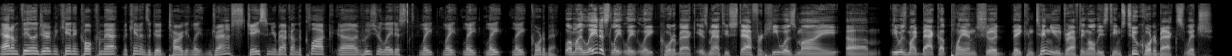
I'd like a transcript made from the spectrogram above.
Adam Thielen, Jerick McKinnon, Cole Kmet. McKinnon's a good target late in drafts. Jason, you're back on the clock. Uh, who's your latest late, late, late, late, late quarterback? Well, my latest late, late, late quarterback is Matthew Stafford. He was my um, he was my backup plan should they continue drafting all these teams two quarterbacks, which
